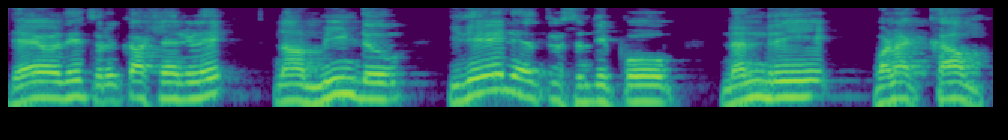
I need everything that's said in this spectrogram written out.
தேவதை தொலைக்காட்சியர்களே நாம் மீண்டும் இதே நேரத்தில் சந்திப்போம். நன்றி வணக்கம்.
